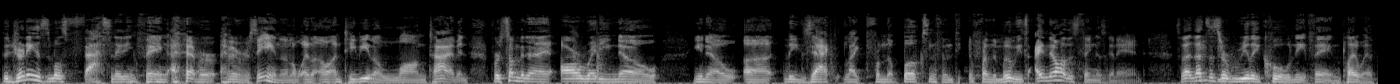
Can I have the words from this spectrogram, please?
The journey is the most fascinating thing I've ever I've ever seen on, on TV in a long time, and for something that I already know. You know uh, the exact like from the books and from the, from the movies. I know how this thing is going to end. So that, that's just a really cool, neat thing to play with.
